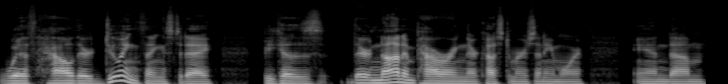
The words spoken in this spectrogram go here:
with how they're doing things today because they're not empowering their customers anymore. And um,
